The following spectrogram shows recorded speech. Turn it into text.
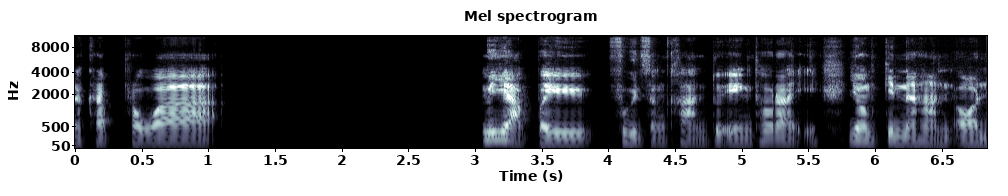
นะครับ เพราะว่า ไม่อยากไปฝืนสังขารตัวเองเท่าไหร่ ยอมกินอาหารอ่อน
